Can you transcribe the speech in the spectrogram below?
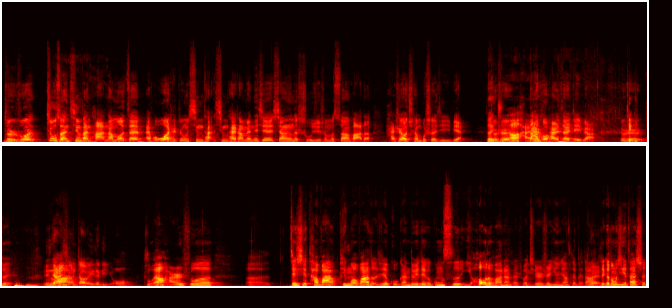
就是说，就算侵犯它，那么在 Apple Watch 这种形态形态上面，那些相应的数据什么算法的，还是要全部设计一遍。对，就是主要还是大头还是在这边儿，就是这个对，人家想找一个理由。主要还是说，呃，这些他挖苹果挖走这些骨干，对这个公司以后的发展来说，嗯其实是影响特别大的。对这个东西它是。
